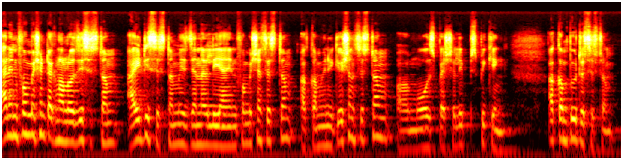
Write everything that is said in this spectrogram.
An information technology system, IT system, is generally an information system, a communication system, or more specially speaking, a computer system,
